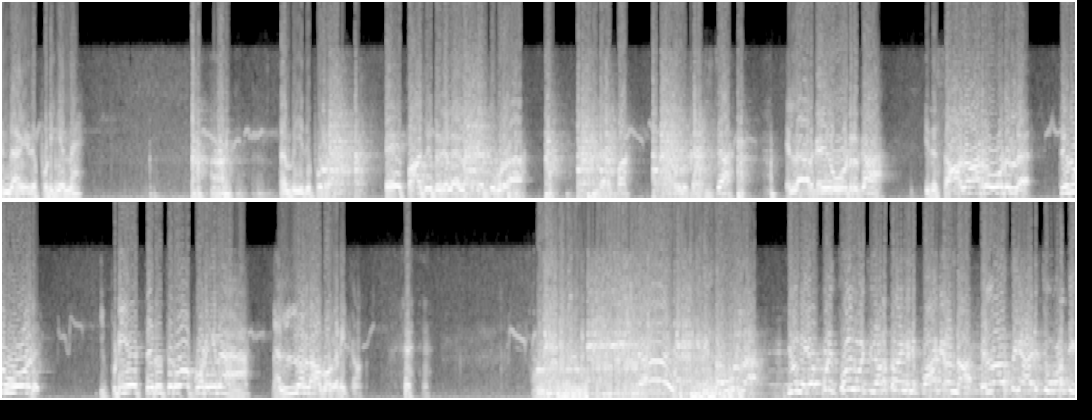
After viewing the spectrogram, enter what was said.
இந்தாங்க இதை பிடிங்க என்ன? தம்பி இது போடுறா? ஏய் பாத்துட்டு இருக்கல எல்லாம் கட்டு போடுறா இந்தாப்பா அவளுக்கு கிடைச்சிச்சா? எல்லார் கையில ஓடு இருக்கா? இது சாதாரண ஓடு இல்ல திரு ஓடு. இப்படியே தெரு தெருவா போனீங்கன்னா நல்ல லாபம் கிடைக்கும். இவங்க எப்படி தொழில் வச்சு நடத்துறாங்கன்னு பாக்குறேன்டா எல்லாத்தையும் அடிச்சு உடத்தி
